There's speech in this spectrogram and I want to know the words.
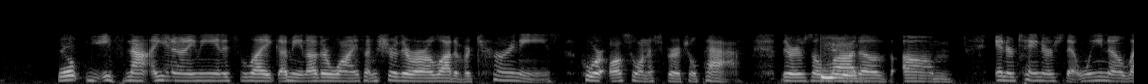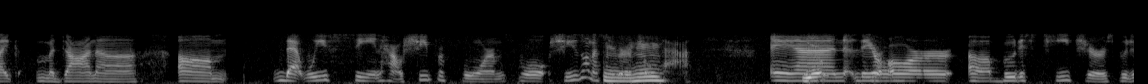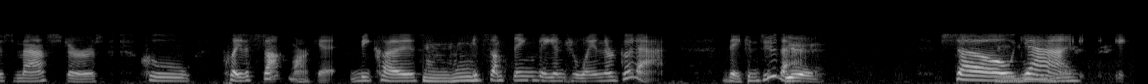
Yep. It's not, you know what I mean? It's like, I mean, otherwise, I'm sure there are a lot of attorneys who are also on a spiritual path. There's a Yeah. lot of um entertainers that we know, like Madonna, um, that we've seen how she performs. Well, she's on a spiritual Mhm. path. And there Yep. are uh, Buddhist teachers, Buddhist masters who play the stock market because Mhm. it's something they enjoy and they're good at. They can do that. Yeah. So Mhm, yeah,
